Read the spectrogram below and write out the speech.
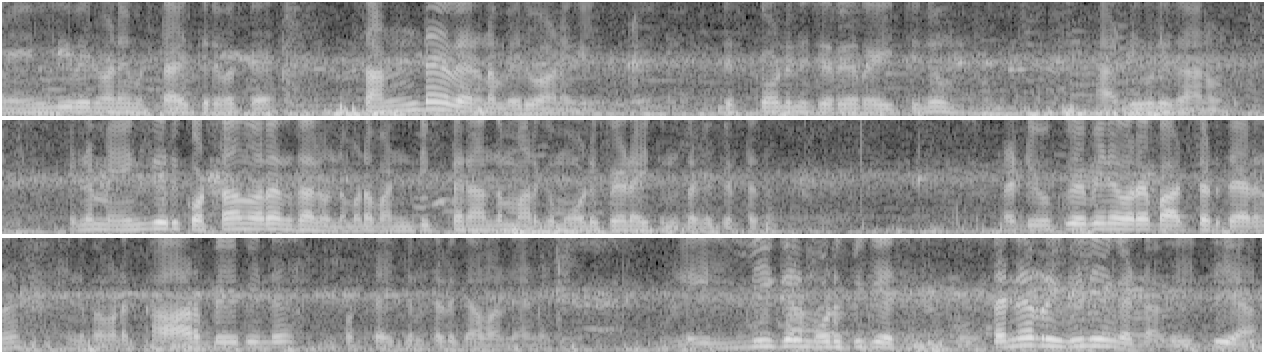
മെയിൻലി വരുവാണെങ്കിൽ മിഠായി തെരുവൊക്കെ സൺഡേ വരണം വരുവാണെങ്കിൽ. ഡിസ്കൗണ്ടിന് ചെറിയ റേറ്റിനും അടിപൊളി സാധനമുണ്ട്. പിന്നെ മെയിൻലി ഒരു കൊട്ട എന്ന് പറയുന്ന സ്ഥലമുണ്ട്. നമ്മുടെ വണ്ടി പെരാന്തന്മാർക്ക് മോഡിഫൈഡ് ഐറ്റംസ് ഒക്കെ കിട്ടുന്നത്. നമ്മുടെ ഡ്യൂക്ക് ബേബിന്റെ കുറേ പാർട്സ് എടുത്തായിരുന്നു. ഇനിയിപ്പോൾ നമ്മുടെ കാർ ബേബിന്റെ കുറച്ച് ഐറ്റംസ് എടുക്കാൻ വന്നതാണ്. പുള്ളി ഇല്ലീഗൽ മോഡിഫിക്കേഷൻ ഉടനെ റിവീൽ ചെയ്യും കേട്ടോ. വെയിറ്റ് ചെയ്യാം.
